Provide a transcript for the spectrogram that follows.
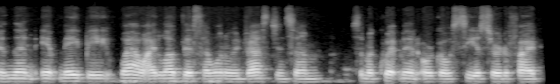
And then it may be, wow, I love this. I want to invest in some some equipment or go see a certified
